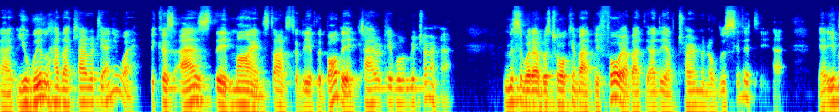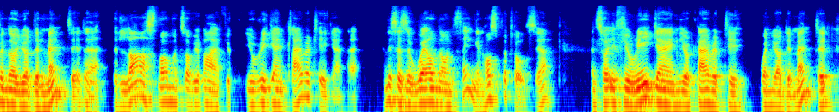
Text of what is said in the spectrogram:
uh, you will have that clarity anyway, because as the mind starts to leave the body, clarity will return. And this is what I was talking about before about the idea of terminal lucidity. Yeah, even though you're demented, uh, the last moments of your life, you, you regain clarity again. Uh, and this is a well-known thing in hospitals, yeah? And so if you regain your clarity when you're demented,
